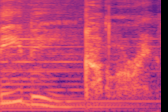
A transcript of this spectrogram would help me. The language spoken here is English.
BB. Cutlery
